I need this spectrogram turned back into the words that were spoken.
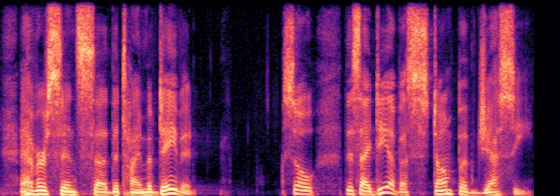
ever since uh, the time of David. So, this idea of a stump of Jesse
